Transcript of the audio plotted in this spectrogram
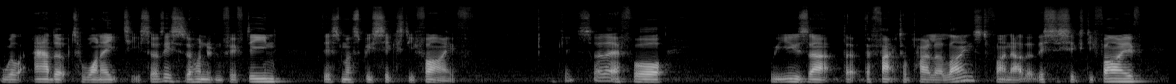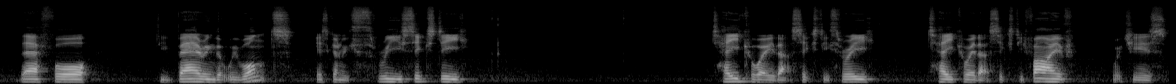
will add up to 180. So if this is 115, this must be 65. Okay, so therefore we use that the, the fact of parallel lines to find out that this is 65. Therefore, the bearing that we want is going to be 360 take away that 63 take away that 65 which is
